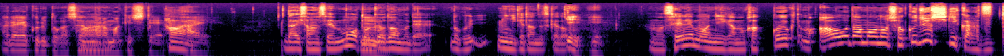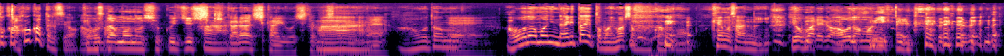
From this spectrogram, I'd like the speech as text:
あれはヤクルトがサヨナラ負けして、はい。第3戦も東京ドームで僕見に行けたんですけど、ええええ。あのセレモニーがもうかっこよくてもう青玉の植樹式からずっとかっこよかったですよ青玉の植樹式から司会をしてましたよね。はい。青玉、ええ青玉になりたいと思いました僕はもう。ケムさんに呼ばれる青玉に。意味がよくわからない。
